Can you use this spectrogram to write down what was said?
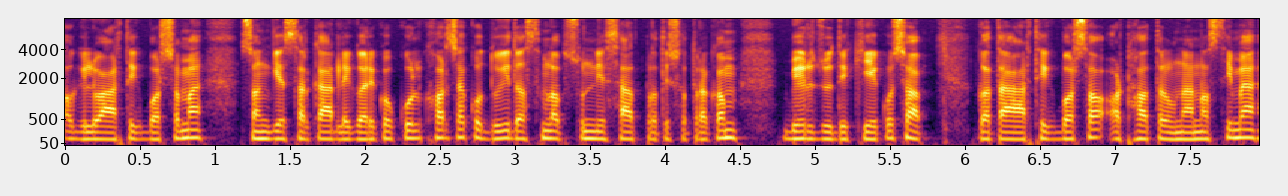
अघिल्लो आर्थिक वर्षमा सङ्घीय सरकारले गरेको कुल खर्चको दुई दशमलव शून्य सात प्रतिशत रकम बेरुजु देखिएको छ। गत आर्थिक वर्ष अठहत्तर उनासीमा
